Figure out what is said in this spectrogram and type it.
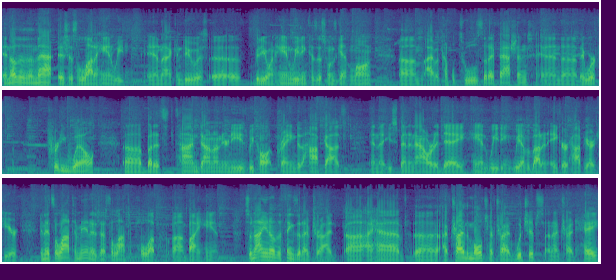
and other than that, it's just a lot of hand weeding. And I can do a, a video on hand weeding because this one's getting long. Um, I have a couple tools that I fashioned and uh, they work pretty well, uh, but it's time down on your knees. We call it praying to the hop gods and that you spend an hour a day hand weeding. We have about an acre hop yard here and it's a lot to manage. That's a lot to pull up uh, by hand. So now you know the things that I've tried. Uh, I have, uh, I've tried the mulch, I've tried wood chips, and I've tried hay.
